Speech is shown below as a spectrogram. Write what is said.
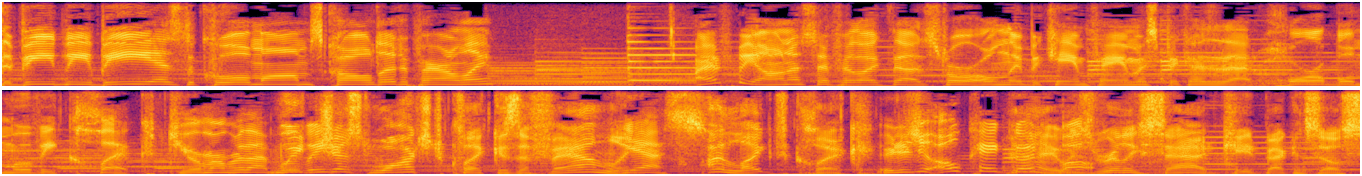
the BBB, as the cool moms called it, apparently. I have to be honest, I feel like that store only became famous because of that horrible movie Click. Do you remember that movie? We just watched Click as a family. Yes. I liked Click. Did you? Okay, good. Yeah, it well, was really sad. Kate Beckinsale's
